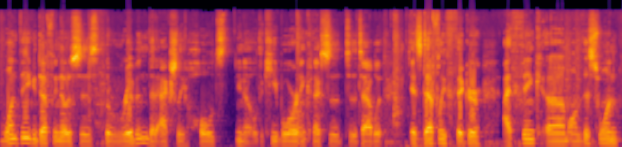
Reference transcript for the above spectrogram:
one thing you can definitely notice is the ribbon that actually holds, you know, the keyboard and connects to, to the tablet. It's definitely thicker. I think um, on this one,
